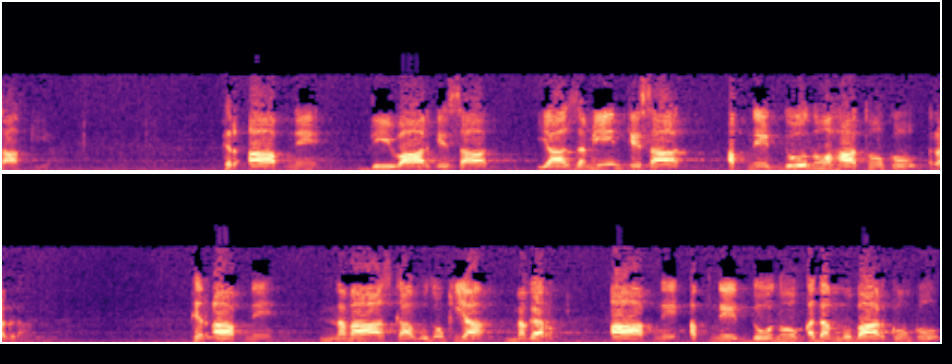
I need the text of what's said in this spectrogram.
صاف کیا۔ پھر آپ نے دیوار کے ساتھ یا زمین کے ساتھ اپنے دونوں ہاتھوں کو رگڑا پھر آپ نے نماز کا وضو کیا، مگر آپ نے اپنے دونوں قدم مبارکوں کو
